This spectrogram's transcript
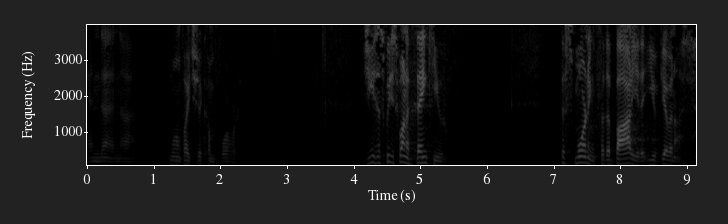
and then uh, we'll invite you to come forward. Jesus, we just want to thank you this morning for the body that you've given us,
